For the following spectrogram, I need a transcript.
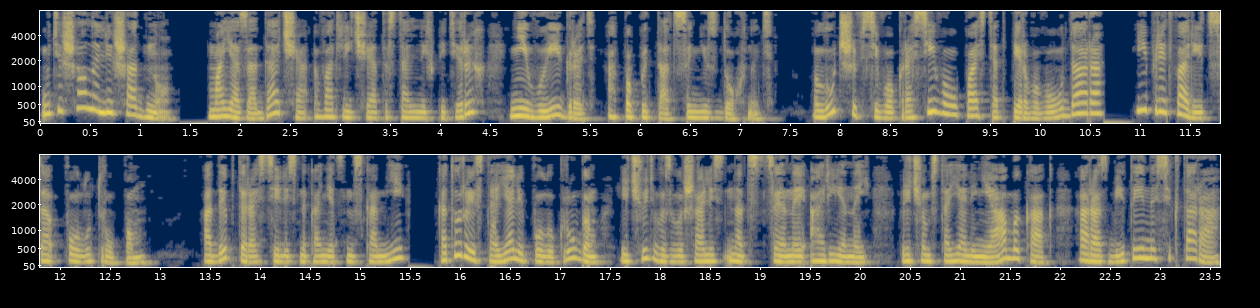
Утешало лишь одно. Моя задача, в отличие от остальных пятерых, не выиграть, а попытаться не сдохнуть. Лучше всего красиво упасть от первого удара и притвориться полутрупом. Адепты расселись наконец на скамьи, которые стояли полукругом и чуть возвышались над сценой-ареной, причем стояли не абы как, а разбитые на сектора,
